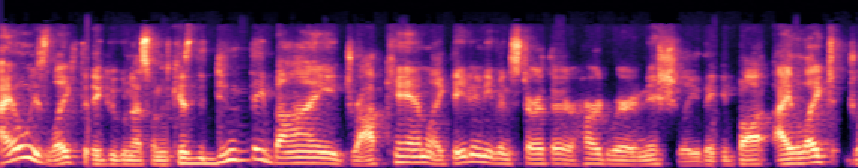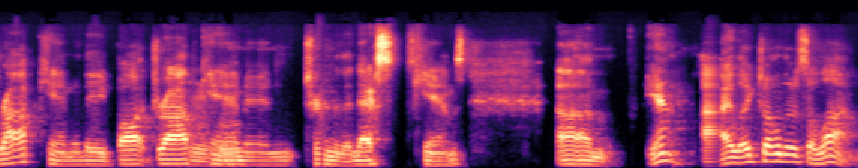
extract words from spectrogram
I always liked the Google Nest ones because didn't they buy Dropcam? Like they didn't even start their hardware initially. They bought. I liked Dropcam, and they bought Dropcam mm-hmm. and turned to the Nest cams. Um, yeah, I liked all those a lot.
